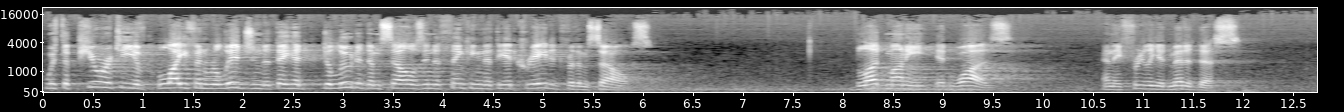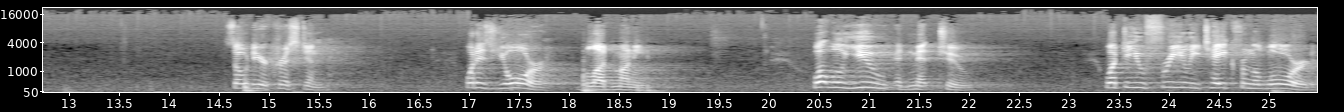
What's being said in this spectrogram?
with the purity of life and religion that they had deluded themselves into thinking that they had created for themselves. Blood money it was, and they freely admitted this. So, dear Christian, what is your blood money? What will you admit to? What do you freely take from the Lord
